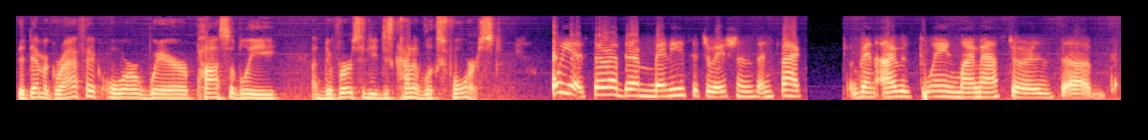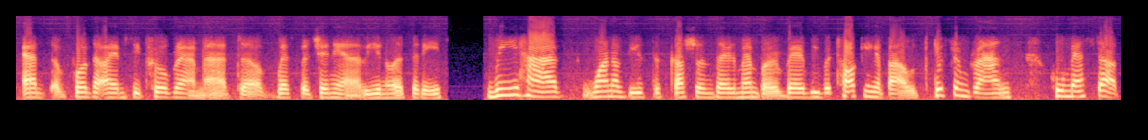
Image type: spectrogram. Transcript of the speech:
the demographic or where possibly diversity just kind of looks forced? Oh yes, there are there are many situations. In fact, when I was doing my master's uh, at for the IMC program at uh, West Virginia University, we had one of these discussions. I remember where we were talking about different brands who messed up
